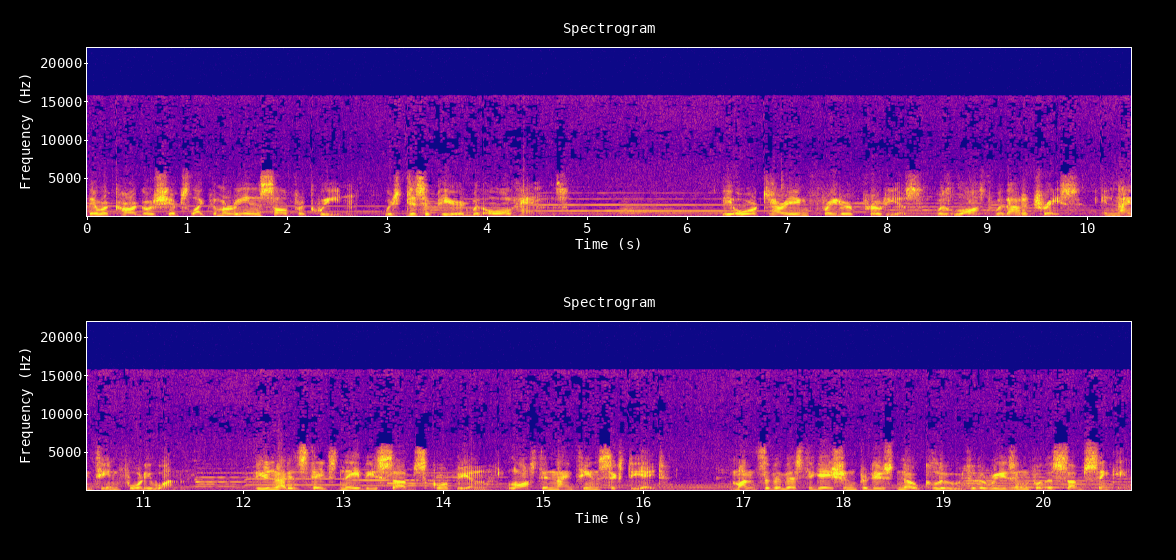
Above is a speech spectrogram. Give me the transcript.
there were cargo ships like the Marine Sulphur Queen, which disappeared with all hands. The ore-carrying freighter Proteus was lost without a trace in 1941. The United States Navy sub Scorpion lost in 1968. Months of investigation produced no clue to the reason for the sub sinking.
